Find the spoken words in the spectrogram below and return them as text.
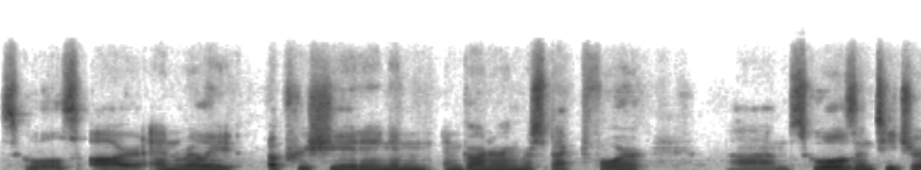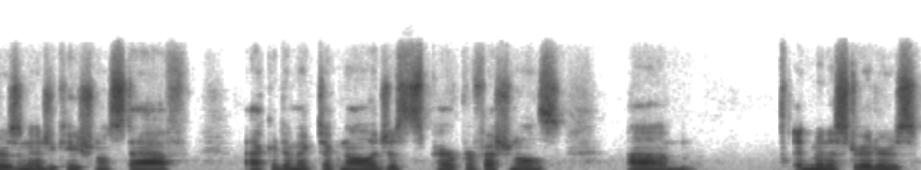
schools are and really appreciating and, and garnering respect for um, schools and teachers and educational staff, academic technologists, paraprofessionals, um, administrators,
